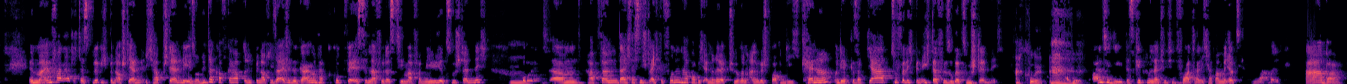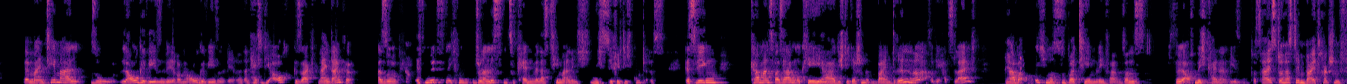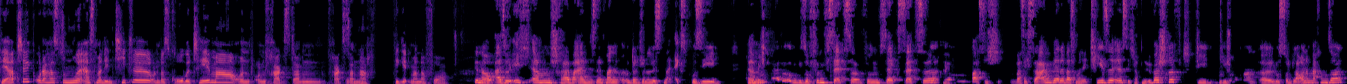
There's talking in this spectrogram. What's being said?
In meinem Fall hatte ich das Glück, ich bin auf Stern, ich habe Stern.de so im Hinterkopf gehabt und ich bin auf die Seite gegangen und habe geguckt, wer ist denn da für das Thema Familie zuständig Mhm. Und ähm, habe dann, da ich das nicht gleich gefunden habe, habe ich eine Redakteurin angesprochen, die ich kenne, und die hat gesagt, ja, zufällig bin ich dafür sogar zuständig. Ach cool. Also ich kannte die. Das gibt mir natürlich einen Vorteil. Ich habe mal mit ja. der Zeit gearbeitet. Aber wenn mein Thema so lau gewesen wäre, mau gewesen wäre, dann hätte die auch gesagt, nein, danke. Also ja. es nützt nicht, einen Journalisten zu kennen, wenn das Thema nicht, nicht richtig gut ist. Deswegen kann man zwar sagen, okay, ja, die steht ja schon mit dem Bein drin, mhm. ne? also die hat's leicht, ja. aber auch ich muss super Themen liefern, sonst will auch mich keiner lesen. Das heißt, du hast den Beitrag schon fertig oder hast du nur erstmal den Titel und das grobe Thema und, und fragst dann, fragst dann nach, wie geht man da vor? Genau, also ich ähm, schreibe ein, das nennt man unter Journalisten ein Exposé. Ähm, mhm. Ich schreibe irgendwie so fünf Sätze, fünf, sechs Sätze, okay. ähm, was ich, was ich sagen werde, was meine These ist. Ich habe eine Überschrift, die, die mhm. schon äh, Lust und Laune machen soll.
